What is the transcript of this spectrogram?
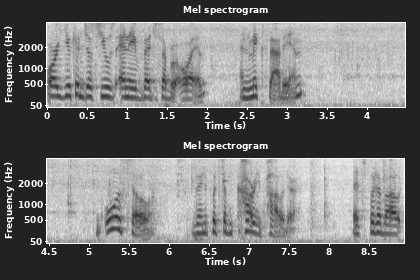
or you can just use any vegetable oil and mix that in. And also, we're going to put some curry powder. Let's put about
